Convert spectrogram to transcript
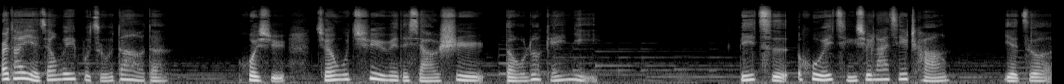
而他也将微不足道的、或许全无趣味的小事抖落给你。彼此互为情绪垃圾场，也做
